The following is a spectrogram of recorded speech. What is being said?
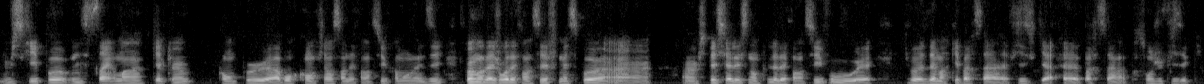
vu ce qui n'est pas nécessairement quelqu'un qu'on peut avoir confiance en défensive, comme on a dit. C'est pas un mauvais joueur défensif, mais c'est pas un, spécialiste non plus de la défensive ou qui va se démarquer par sa physique, par, sa, par son jeu physique.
